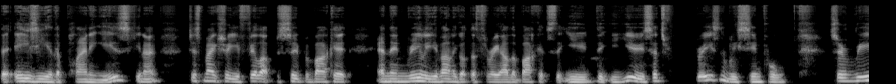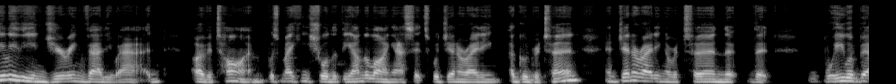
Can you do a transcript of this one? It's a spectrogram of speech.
the easier the planning is. You know, just make sure you fill up the super bucket, and then really you've only got the three other buckets that you that you use. It's reasonably simple. So really, the enduring value add over time was making sure that the underlying assets were generating a good return and generating a return that that we be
